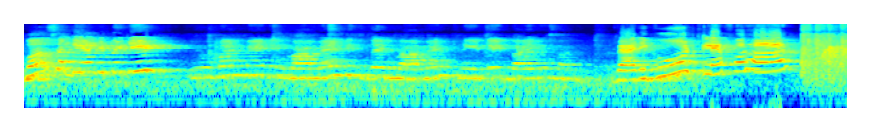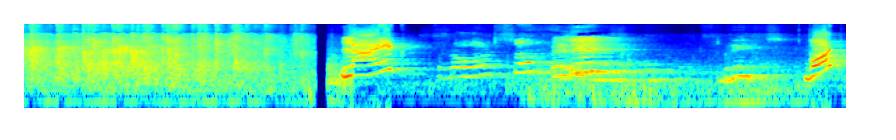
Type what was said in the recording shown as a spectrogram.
Once again repeat it. Human made environment is the environment created by human. Very good. Clap for her. Like Roads, buildings, bridges, what?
